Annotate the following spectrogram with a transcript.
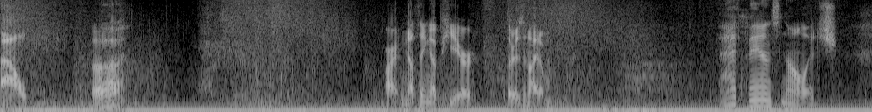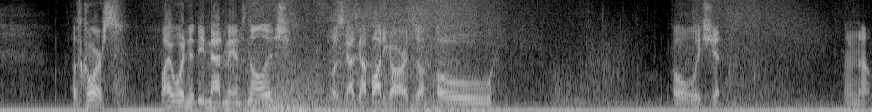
Ow. Ugh. Alright, nothing up here, but there is an item. That man's knowledge. Of course. Why wouldn't it be Madman's knowledge? Oh, this guy's got bodyguards. Uh-oh. Holy shit. I don't know.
